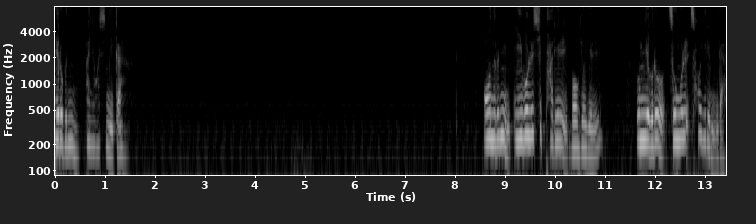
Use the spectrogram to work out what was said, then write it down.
여러분 안녕하십니까? 오늘은 2월 18일 목요일 음력으로 종을 초일입니다.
